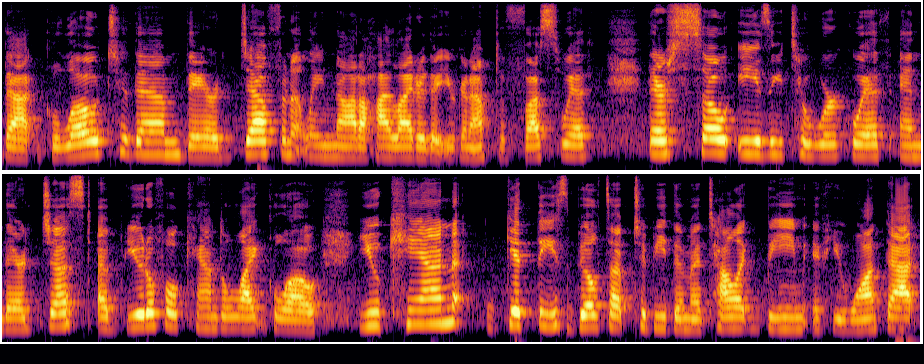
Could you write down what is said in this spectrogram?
that glow to them. They're definitely not a highlighter that you're gonna have to fuss with. They're so easy to work with and they're just a beautiful candlelight glow. You can get these built up to be the metallic beam if you want that,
